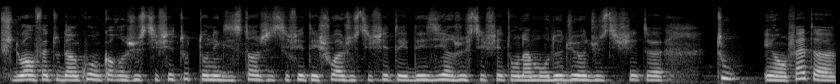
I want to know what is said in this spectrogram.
tu dois en fait tout d'un coup encore justifier toute ton existence, justifier tes choix, justifier tes désirs, justifier ton amour de Dieu, justifier tout. Et en fait, euh,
